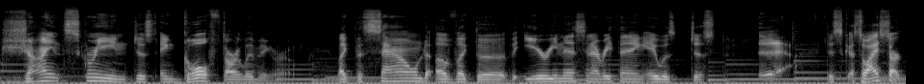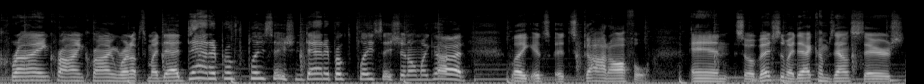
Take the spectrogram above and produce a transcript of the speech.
giant screen just engulfed our living room. Like the sound of like the the eeriness and everything it was just ugh, disgust- so i start crying crying crying run up to my dad dad i broke the playstation dad i broke the playstation oh my god like it's it's god awful and so eventually my dad comes downstairs.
